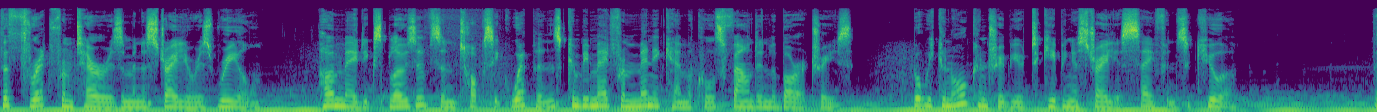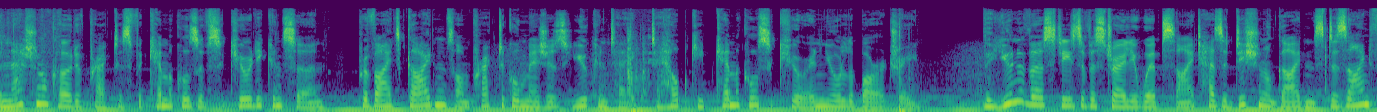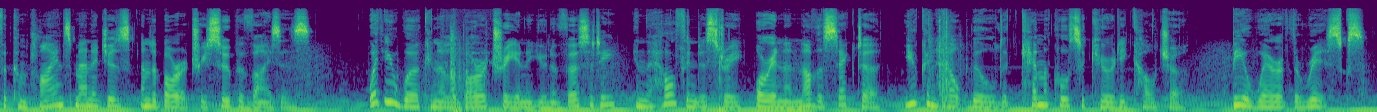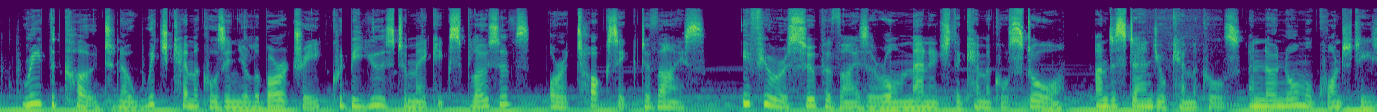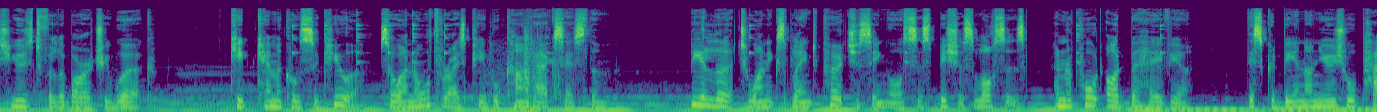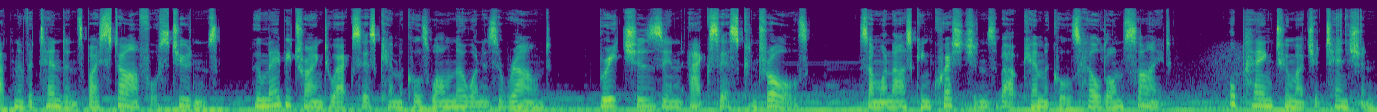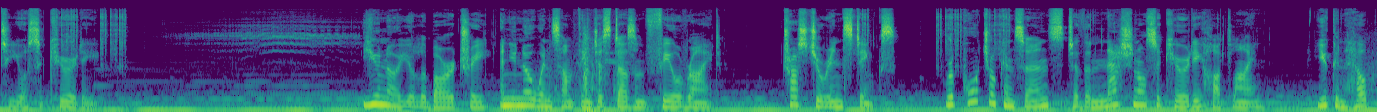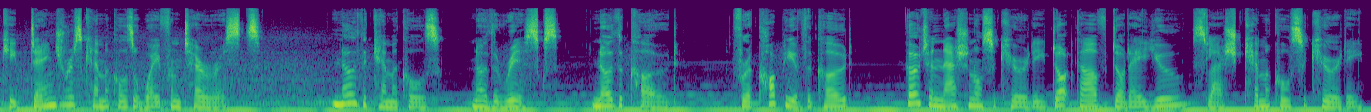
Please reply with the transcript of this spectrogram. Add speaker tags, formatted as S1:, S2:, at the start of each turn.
S1: The threat from terrorism in Australia is real. Homemade explosives and toxic weapons can be made from many chemicals found in laboratories. But we can all contribute to keeping Australia safe and secure. The National Code of Practice for Chemicals of Security Concern provides guidance on practical measures you can take to help keep chemicals secure in your laboratory. The Universities of Australia website has additional guidance designed for compliance managers and laboratory supervisors. Whether you work in a laboratory in a university, in the health industry, or in another sector, you can help build a chemical security culture. Be aware of the risks. Read the code to know which chemicals in your laboratory could be used to make explosives or a toxic device. If you're a supervisor or manage the chemical store, understand your chemicals and know normal quantities used for laboratory work. Keep chemicals secure so unauthorised people can't access them. Be alert to unexplained purchasing or suspicious losses and report odd behaviour. This could be an unusual pattern of attendance by staff or students who may be trying to access chemicals while no one is around, breaches in access controls, someone asking questions about chemicals held on site, or paying too much attention to your security. You know your laboratory and you know when something just doesn't feel right. Trust your instincts. Report your concerns to the National Security Hotline. You can help keep dangerous chemicals away from terrorists. Know the chemicals, know the risks, know the code. For a copy of the code, go to nationalsecurity.gov.au slash chemical security.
